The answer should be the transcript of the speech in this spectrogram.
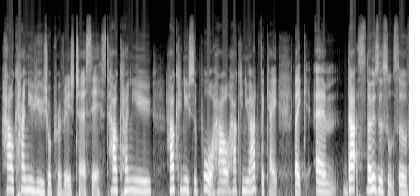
How can you use your privilege to assist? How can you how can you support how how can you advocate like um that's those are the sorts of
